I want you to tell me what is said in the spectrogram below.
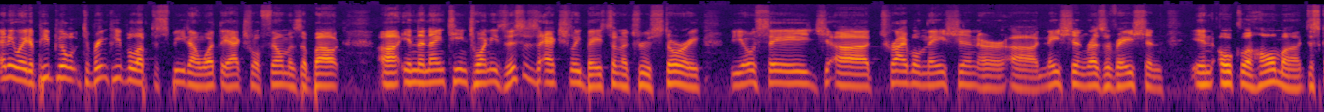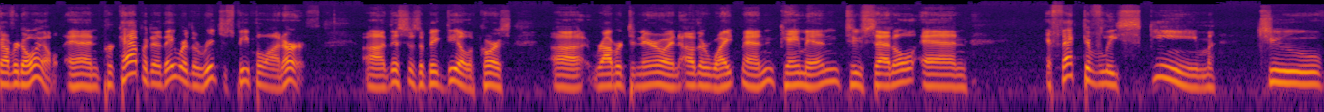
anyway, to people to bring people up to speed on what the actual film is about, uh, in the 1920s, this is actually based on a true story. The Osage uh, tribal nation or uh, nation reservation in Oklahoma discovered oil, and per capita, they were the richest people on earth. Uh, this is a big deal, of course. Uh, Robert De Niro and other white men came in to settle and effectively scheme to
